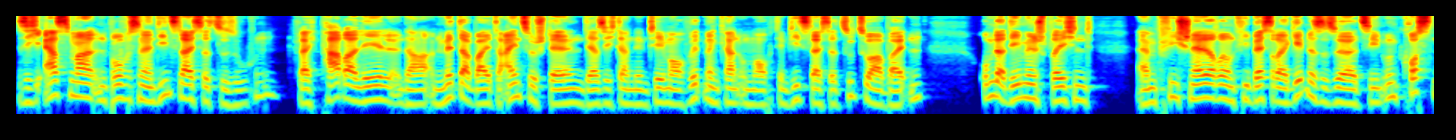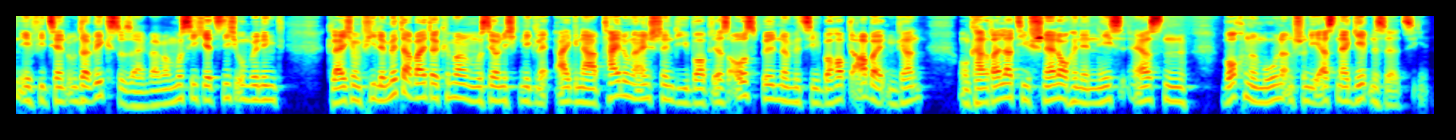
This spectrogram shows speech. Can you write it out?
sich erstmal einen professionellen Dienstleister zu suchen, vielleicht parallel da einen Mitarbeiter einzustellen, der sich dann dem Thema auch widmen kann, um auch dem Dienstleister zuzuarbeiten, um da dementsprechend ähm, viel schnellere und viel bessere Ergebnisse zu erzielen und kosteneffizient unterwegs zu sein, weil man muss sich jetzt nicht unbedingt gleich um viele Mitarbeiter kümmern, man muss ja auch nicht eine eigene Abteilung einstellen, die überhaupt erst ausbilden, damit sie überhaupt arbeiten kann und kann relativ schnell auch in den nächsten ersten Wochen und Monaten schon die ersten Ergebnisse erzielen.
